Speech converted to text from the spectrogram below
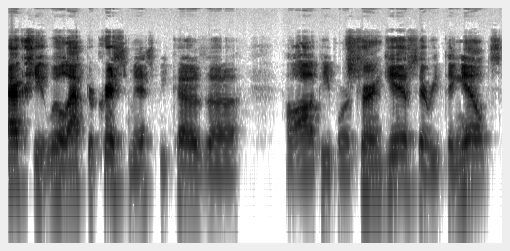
Actually, it will after Christmas because uh, a lot of people return gifts, everything else.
